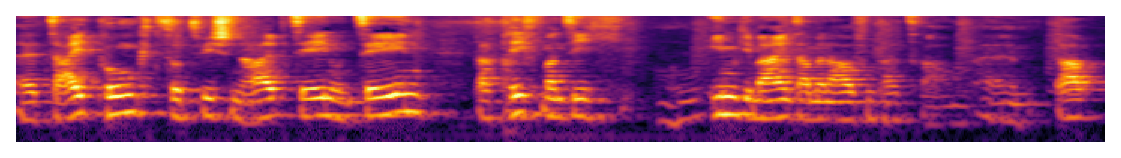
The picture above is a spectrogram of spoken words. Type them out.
äh, Zeitpunkt, so zwischen halb zehn und zehn. Da trifft man sich im gemeinsamen Aufenthaltsraum. Ähm, da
